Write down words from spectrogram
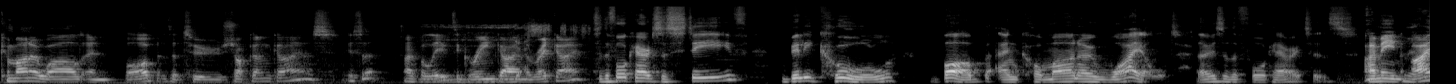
Cormano Wild and Bob the two shotgun guys, is it? I believe the green guy and the red guy. So the four characters are Steve, Billy Cool, Bob, and Comano Wild. Those are the four characters. I mean, Yeah. I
